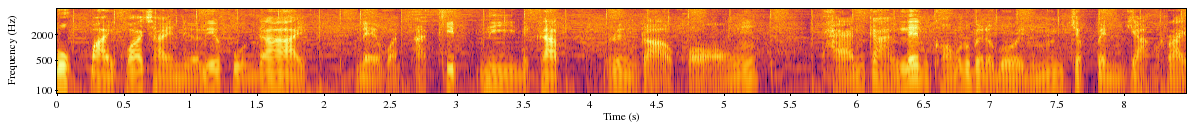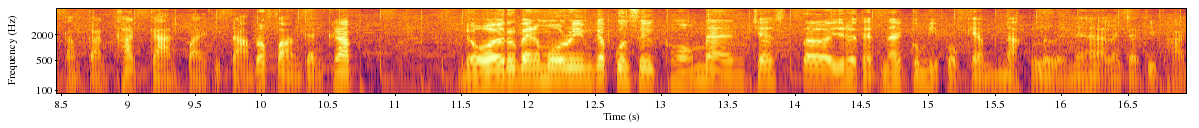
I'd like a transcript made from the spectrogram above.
บุกไปคว้าชัยเหนือลิเวอร์พูลได้ในวันอาทิตย์นี้นะครับ เรื่องราวของแผนการเล่นของรูเบนอโมริมนั้นจะเป็นอย่างไรตามการคาดการไปติดตามรับฟังกันครับ โดยรูเบนอโมริมครับกุนซือของแมนเชสเตอร์ยูไนเต็ดนั้นก็มีโปรแกรมหนักเลยนะฮะหลังจากที่ผ่าน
